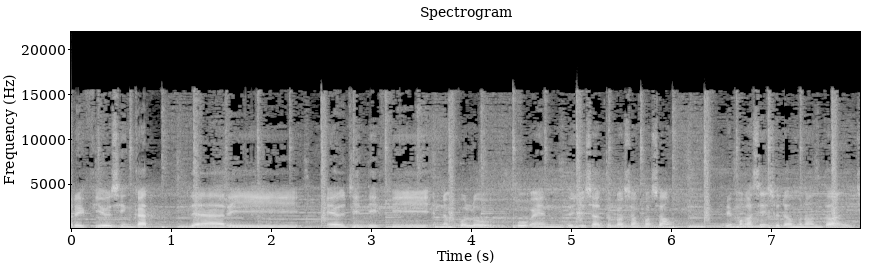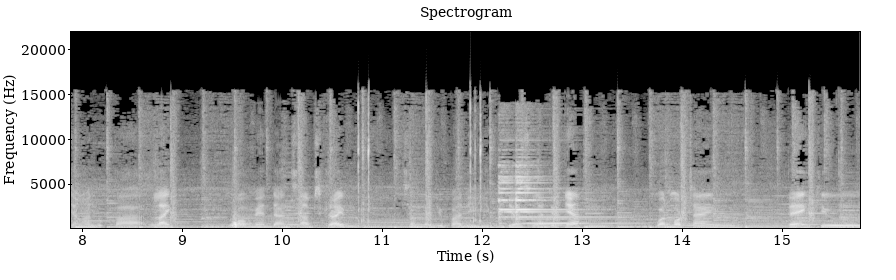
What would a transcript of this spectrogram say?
Review singkat dari LG TV 60 UN7100 terima kasih sudah menonton. Jangan lupa like, komen, dan subscribe. Sampai jumpa di video selanjutnya. One more time. Thank you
